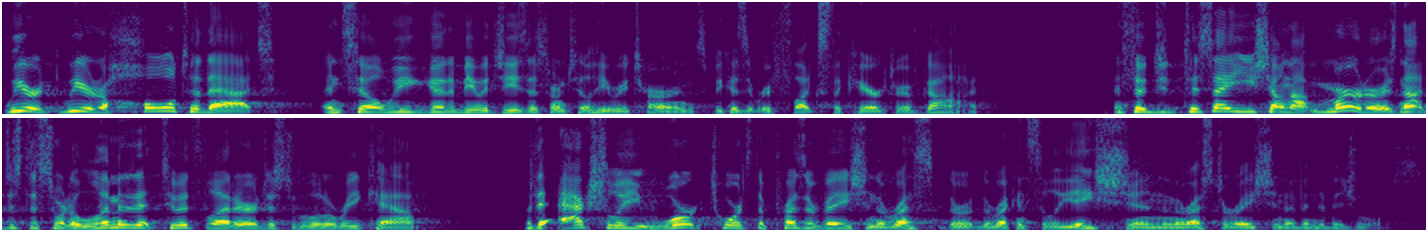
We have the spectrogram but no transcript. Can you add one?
we are, we are to hold to that until we go to be with Jesus or until he returns, because it reflects the character of God. And so to, say you shall not murder is not just to sort of limit it to its letter, just a little recap, but to actually work towards the preservation, the, rest, the, the reconciliation, and the restoration of individuals.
